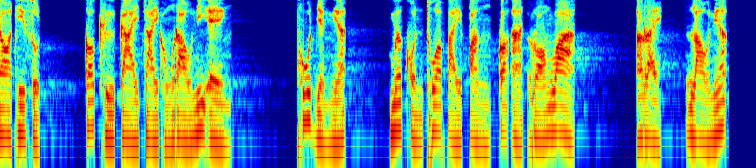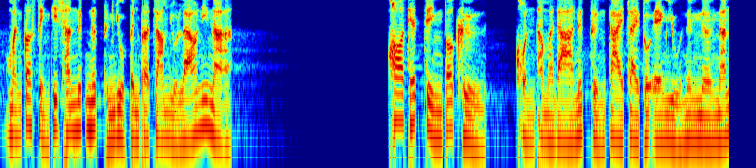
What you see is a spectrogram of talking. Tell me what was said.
ย่อที่สุด ก็คือกายใจของเรานี่เอง พูดอย่างเนี้ย เมื่อคนทั่วไปฟังก็อาจร้องว่า อะไร เหล่านี้มันก็สิ่งที่ฉันนึกนึกถึงอยู่เป็นประจำอยู่แล้วนี่นา ข้อเท็จจริงก็คือ คนธรรมดานึกถึงกายใจตัวเองอยู่เนืองๆนั้น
